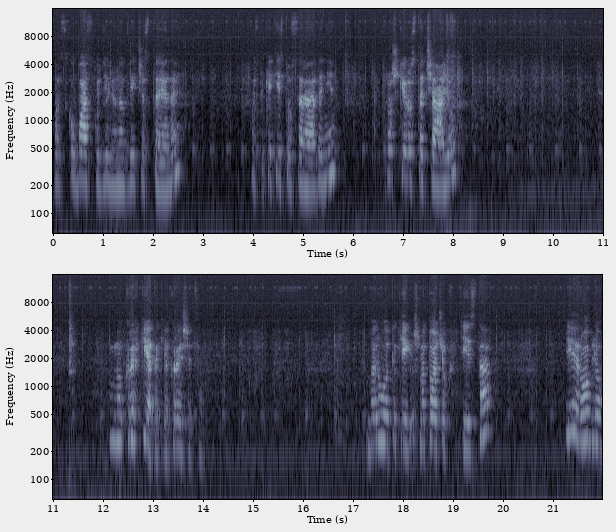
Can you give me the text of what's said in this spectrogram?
ось ковбаску ділю на дві частини. Ось таке тісто всередині. Трошки розтачаю. Воно крихке таке, кришиться. Беру такий шматочок тіста і роблю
